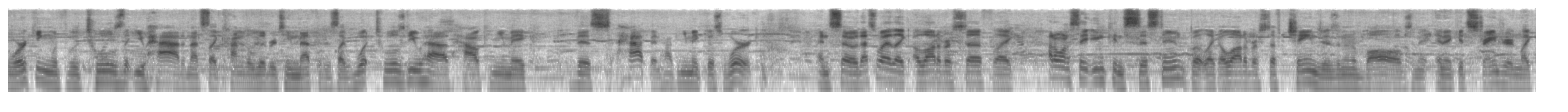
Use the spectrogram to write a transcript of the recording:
working with the tools that you had, and that's like kind of the Libertine method. Is like, what tools do you have? How can you make this happen? How can you make this work? And so that's why like a lot of our stuff, like I don't want to say inconsistent, but like a lot of our stuff changes and it evolves and it, and it gets stranger. And like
